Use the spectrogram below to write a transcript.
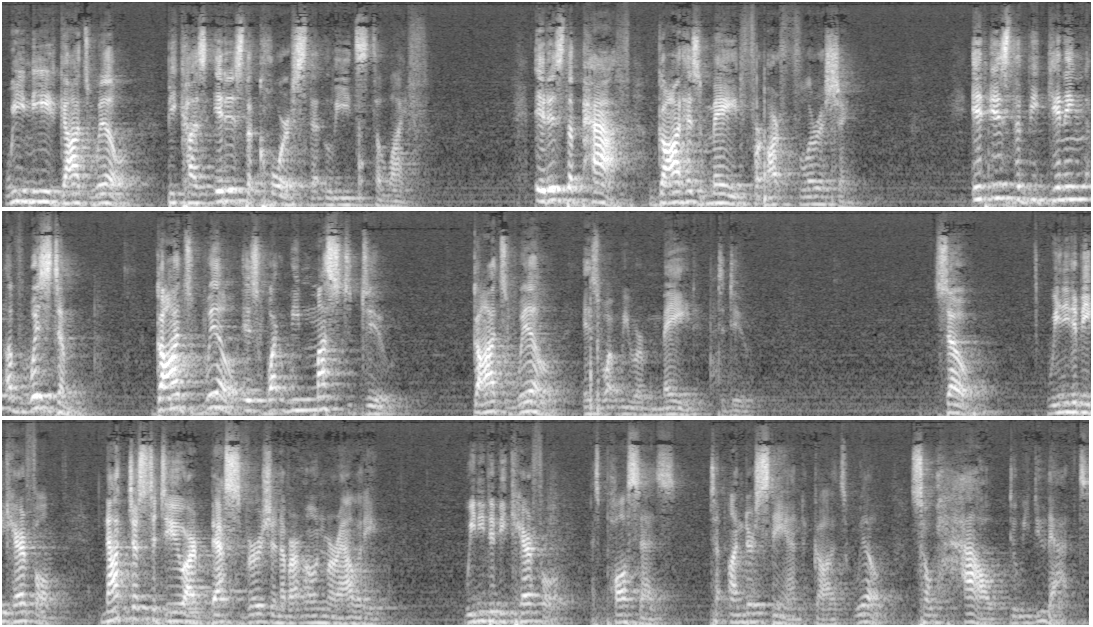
We need God's will because it is the course that leads to life. It is the path God has made for our flourishing. It is the beginning of wisdom. God's will is what we must do. God's will is what we were made to do. so, we need to be careful, not just to do our best version of our own morality. We need to be careful, as Paul says, to understand God's will. So, how do we do that?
